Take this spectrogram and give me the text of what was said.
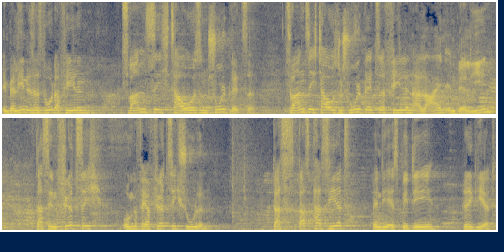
in Berlin ist es so, da fehlen 20.000 Schulplätze. 20.000 Schulplätze fehlen allein in Berlin. Das sind 40, ungefähr 40 Schulen. Das, das passiert, wenn die SPD regiert.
